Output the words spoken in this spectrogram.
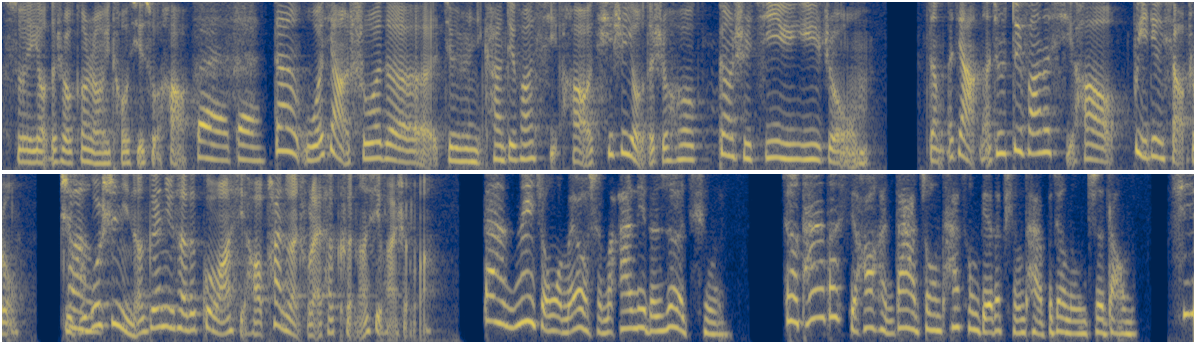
所以有的时候更容易投其所好。对对。但我想说的就是，你看对方喜好，其实有的时候更是基于一种。怎么讲呢？就是对方的喜好不一定小众，只不过是你能根据他的过往喜好判断出来他可能喜欢什么。但那种我没有什么安利的热情，就他的喜好很大众，他从别的平台不就能知道吗？其实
